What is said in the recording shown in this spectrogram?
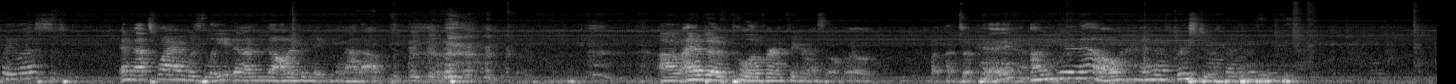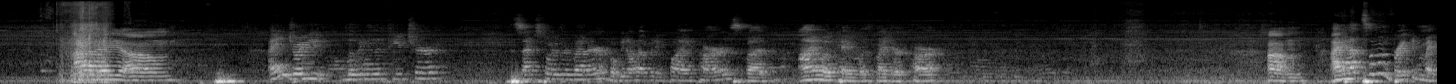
playlist, and that's why I was late, and I'm not even making that up. um, I had to pull over and figure myself out, but that's okay. I'm here now, and I've graced you with my presence. I um, I enjoy living in the future. The sex toys are better, but we don't have any flying cars. But I'm okay with my dirt car. Um, I had someone break into my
